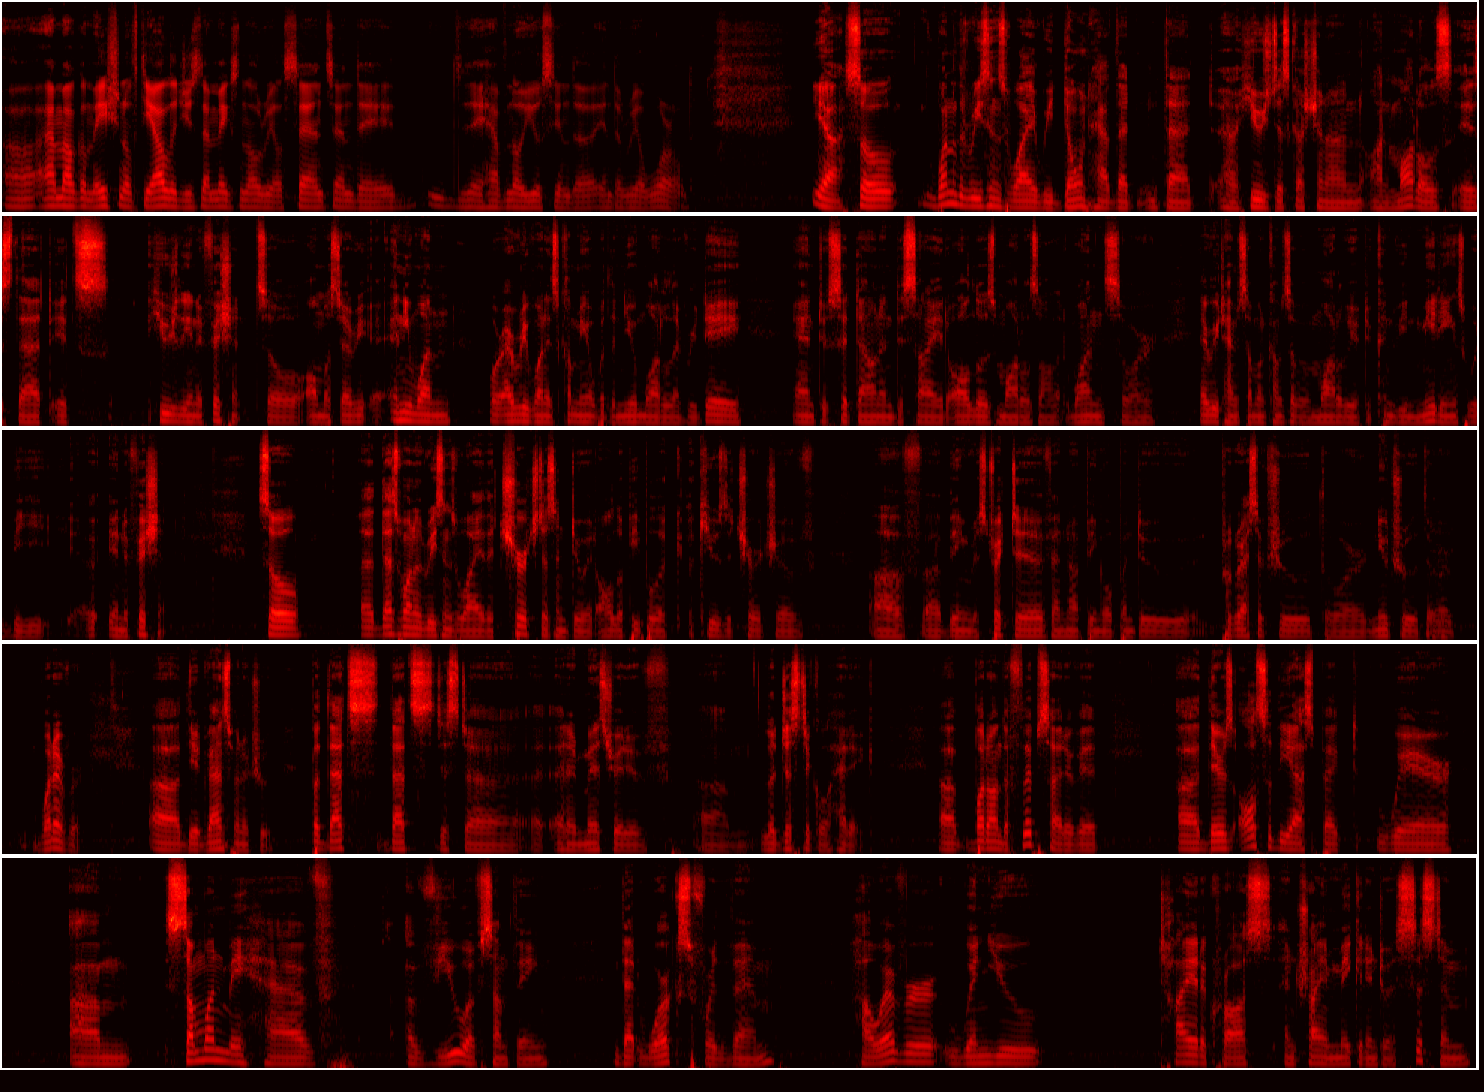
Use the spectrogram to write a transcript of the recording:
uh, amalgamation of theologies that makes no real sense and they they have no use in the in the real world. Yeah. So one of the reasons why we don't have that that uh, huge discussion on on models is that it's hugely inefficient. So almost every anyone or everyone is coming up with a new model every day, and to sit down and decide all those models all at once, or every time someone comes up with a model, we have to convene meetings would be uh, inefficient. So uh, that's one of the reasons why the church doesn't do it. All the people ac- accuse the church of of uh, being restrictive and not being open to progressive truth or new truth mm-hmm. or whatever, uh, the advancement of truth. But that's that's just uh, an administrative um, logistical headache. Uh, but on the flip side of it, uh, there's also the aspect where um, someone may have a view of something that works for them. However, when you tie it across and try and make it into a system,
